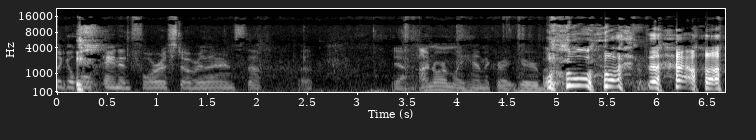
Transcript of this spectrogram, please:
like a whole painted forest over there and stuff. But, yeah, I normally hammock right here, but what the hell?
